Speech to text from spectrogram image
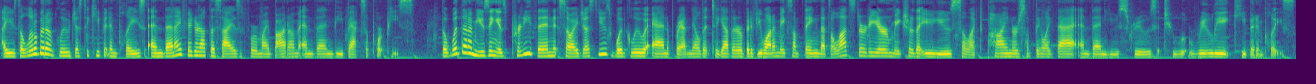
I used a little bit of glue just to keep it in place and then I figured out the size for my bottom and then the back support piece. The wood that I'm using is pretty thin, so I just used wood glue and brad nailed it together. But if you want to make something that's a lot sturdier, make sure that you use select pine or something like that and then use screws to really keep it in place.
